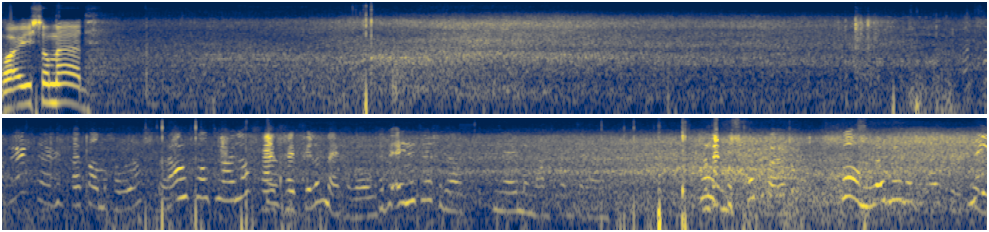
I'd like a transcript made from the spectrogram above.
Why are you so mad? Wat gebeurt er? Hij valt me gewoon lastig. Waarom valt hij nou lastig? Hij, hij filmt mij gewoon. Heb je 102 gebeld? Nee, mijn man komt eraan. Kom. Ik ben geschokken. Kom, loop mee naar de auto. Nee,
